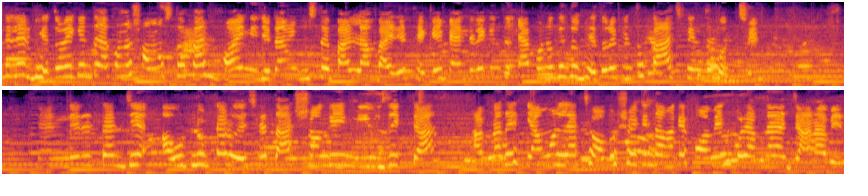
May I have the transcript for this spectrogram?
প্যান্ডেলের ভেতরে কিন্তু এখনও সমস্ত কাজ হয়নি, যেটা আমি বুঝতে পারলাম বাইরের থেকে প্যান্ডেলে কিন্তু এখনও কিন্তু ভেতরে কিন্তু কাজ কিন্তু হচ্ছে। প্যান্ডেলটার যে আউটলুকটা রয়েছে, তার সঙ্গে এই মিউজিকটা আপনাদের কেমন লাগছে অবশ্যই কিন্তু আমাকে কমেন্ট করে আপনারা জানাবেন।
